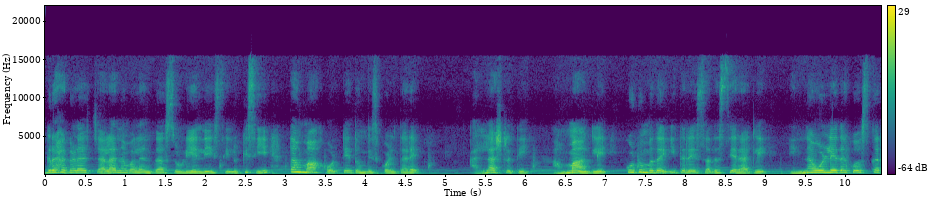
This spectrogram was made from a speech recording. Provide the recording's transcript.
ಗ್ರಹಗಳ ಚಲನವಲನದ ಸುಳಿಯಲ್ಲಿ ಸಿಲುಕಿಸಿ ತಮ್ಮ ಹೊಟ್ಟೆ ತುಂಬಿಸಿಕೊಳ್ತಾರೆ. ಅಲ್ಲ ಶ್ರುತಿ, ಅಮ್ಮ ಆಗಲಿ, ಕುಟುಂಬದ ಇತರೆ ಸದಸ್ಯರಾಗಲಿ, ನಿನ್ನ ಒಳ್ಳೆಯದಕ್ಕೋಸ್ಕರ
